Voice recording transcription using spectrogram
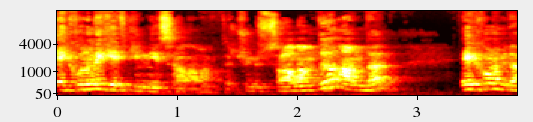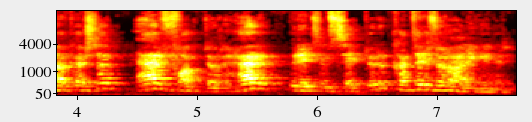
ekonomik etkinliği sağlamaktır. Çünkü sağlandığı anda ekonomide arkadaşlar her faktör, her üretim sektörü katalizör hale gelir.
